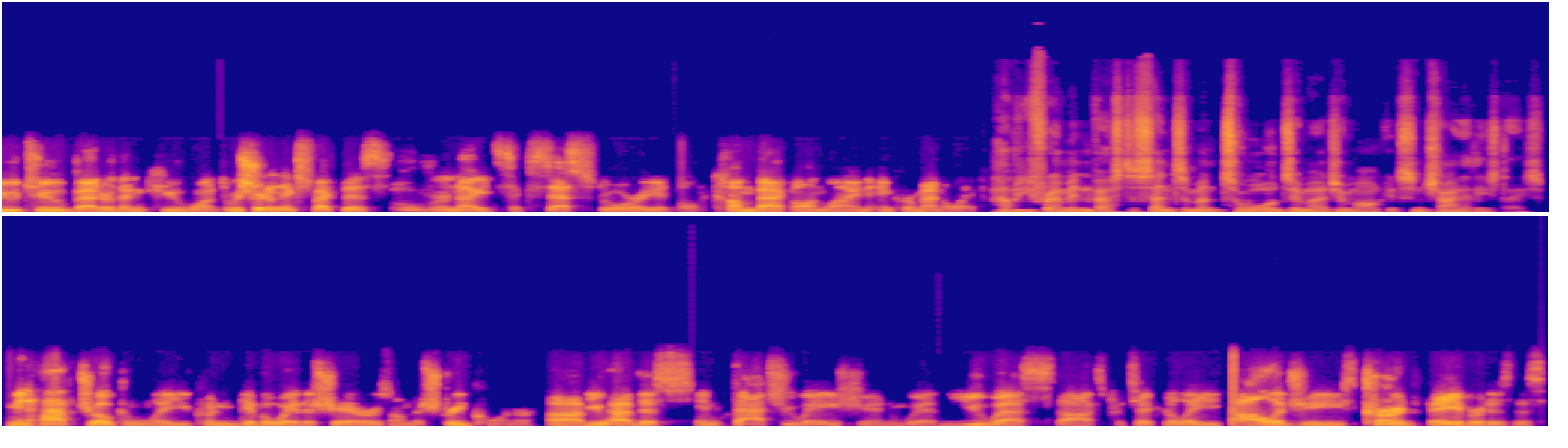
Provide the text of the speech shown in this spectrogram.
Q2 better than Q1. So we shouldn't expect this overnight success story. It'll come back online incrementally. How do you frame investor sentiment towards emerging markets in China these days? I mean, half jokingly, you couldn't give away the shares on the street corner. Uh, you have this infatuation with U.S. stocks, particularly technology. Current favorite is this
